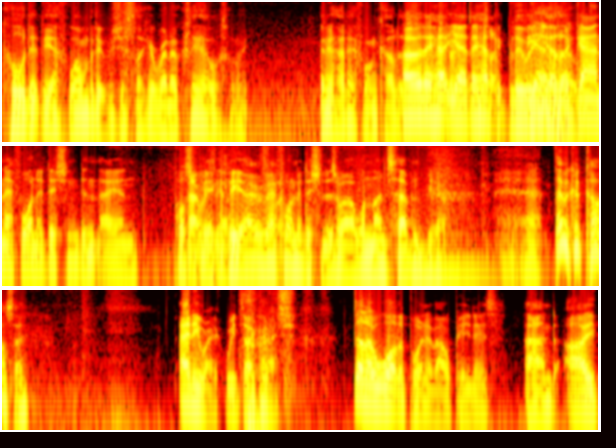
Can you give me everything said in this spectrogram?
called it the F1, but it was just like a Renault Clio or something, and it had F1 colours. Oh, they It was had very- yeah, it they was had like the blue yeah, and yellow. the Megane F1 edition, didn't they? And possibly was a it. Clio That's F1 right. edition as well, 197. Yeah. Yeah, they were good cars though. Anyway, we digress. Don't know what the point of Alpine is, and I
